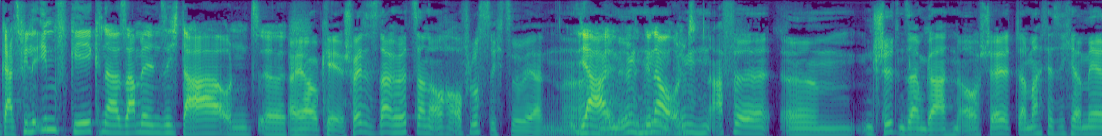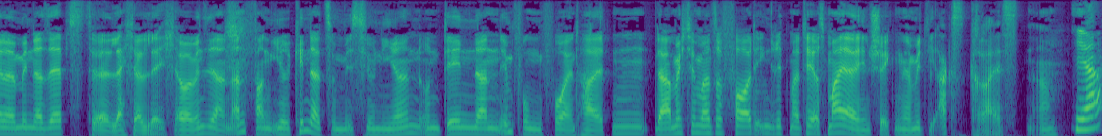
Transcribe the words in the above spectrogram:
ganz viele Impfgegner sammeln sich da und äh, Ah ja, okay. Spätestens da hört es dann auch auf, lustig zu werden. Ne? Ja, Wenn irgendein, genau, und- irgendein Affe ähm, ein Schild in seinem Garten aufstellt, dann macht er sich ja mehr oder minder selbst äh, lächerlich. Aber wenn sie dann anfangen, ihre Kinder zu missionieren und denen dann Impfungen vorenthalten, da möchte man sofort Ingrid Matthäus Meyer hinschicken, damit die Axt kreist. Ne? ja,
